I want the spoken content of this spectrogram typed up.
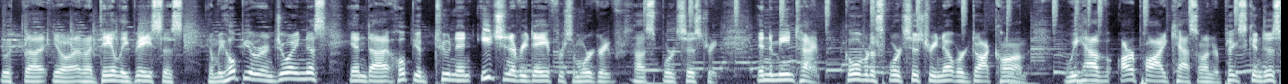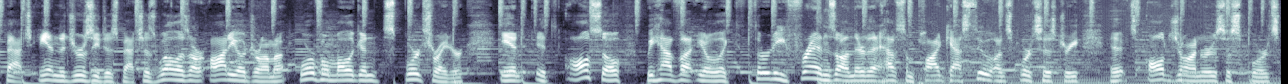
with uh, you know on a daily basis. And we hope you're enjoying this, and uh, hope you tune in each and every day for some more great uh, sports history. In the meantime, go over to SportsHistoryNetwork.com. We have our podcast on there, Pigskin Dispatch and the Jersey Dispatch, as well as our audio drama, Orville Mulligan Sports Writer, and it also we have uh, you know like 30 friends on there that have some podcasts too on sports history. It's all genres of sports,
